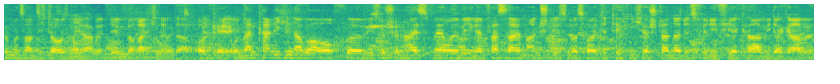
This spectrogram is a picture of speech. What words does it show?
25.000 Euro Ja, in genau. dem Bereich dann da. Okay, und dann kann ich ihn aber auch, äh, wie es so schön heißt, mehr oder weniger in fast allem anschließen, was heute technischer Standard ist für die 4K-Wiedergabe.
